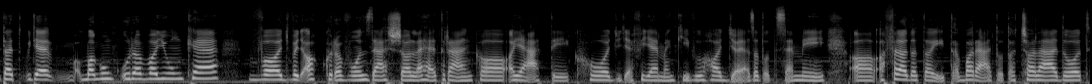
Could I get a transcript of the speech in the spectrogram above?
Tehát ugye magunk ura vagyunk-e, vagy, vagy akkora vonzással lehet ránk a, a játék, hogy ugye figyelmen kívül hagyja az adott személy a, a feladatait, a barátot, a családot.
